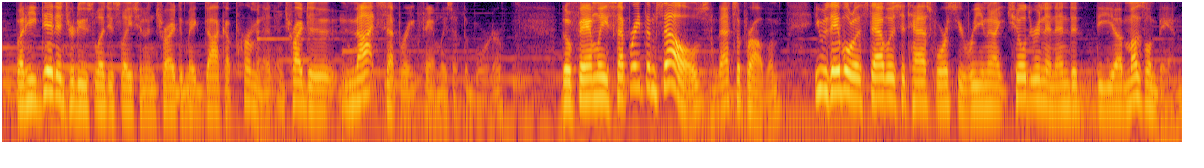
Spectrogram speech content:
But he did introduce legislation and tried to make DACA permanent and tried to not separate families at the border. Though families separate themselves, that's a problem. He was able to establish a task force to reunite children and ended the uh, Muslim ban.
